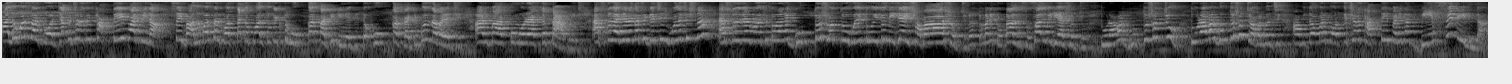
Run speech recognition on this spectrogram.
ভালোবাসার বর, যাকে ছাড়া তুই থাকতেই পারবি না, সেই ভালোবাসার বরটাকে বল, তোকে একটা হুক্কার কাঠি কিনে দিতে, হুক্কার কাঠি, বুঝতে পেরেছি আর বা কোমরে একটা তাবিজ। অ্যাস্ট্রোলজারের কাছে গেছিস বলেছিস না? অ্যাস্ট্রোলজার বলেছে তোর অনেক গুপ্ত শত্রু বলে তুই তো নিজেই সবার শত্রু মানে টোটাল সোশ্যাল মিডিয়ার শত্রু তোর আবার গুপ্ত শত্রু তোর আবার গুপ্ত শত্রু আবার বলছে, আমি তো আমার বরকে ছাড়া থাকতেই পারি না, বেশি দিন না।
